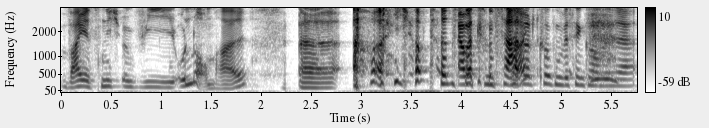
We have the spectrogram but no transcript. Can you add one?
war jetzt nicht irgendwie unnormal. Äh, aber ich habe dann so Aber zum gefragt, Tatort gucken ein bisschen komisch, ja.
